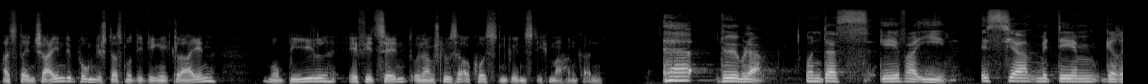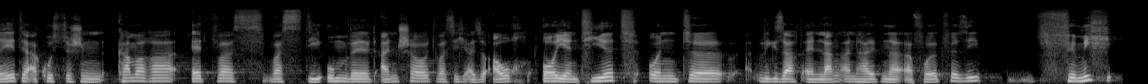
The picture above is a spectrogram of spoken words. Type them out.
Also der entscheidende Punkt ist, dass man die Dinge klein mobil, effizient und am Schluss auch kostengünstig machen kann. Herr Döbler, und das GFAI ist ja mit dem Gerät der akustischen Kamera etwas, was die Umwelt anschaut, was sich also auch orientiert und äh, wie gesagt ein langanhaltender Erfolg für Sie. Für mich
